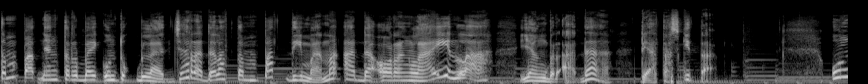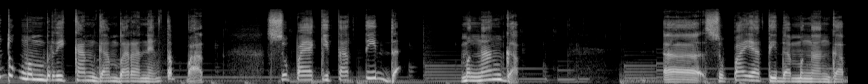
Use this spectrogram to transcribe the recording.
Tempat yang terbaik untuk belajar adalah tempat di mana ada orang lain lah yang berada di atas kita. Untuk memberikan gambaran yang tepat, supaya kita tidak menganggap, uh, supaya tidak menganggap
